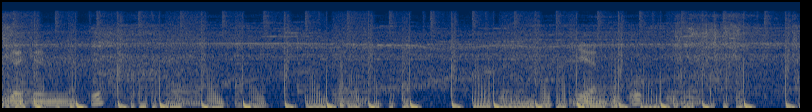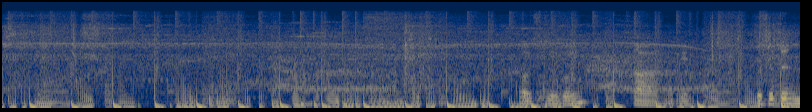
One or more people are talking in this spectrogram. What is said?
Maybe I can drift. Yeah. Oh. It's still going? Ah, okay. For certain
